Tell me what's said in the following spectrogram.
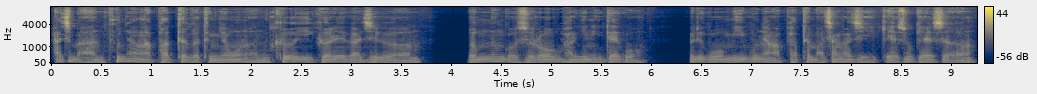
하지만 분양 아파트 같은 경우는 거의 거래가 지금 없는 것으로 확인이 되고 그리고 미분양 아파트 마찬가지 계속해서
